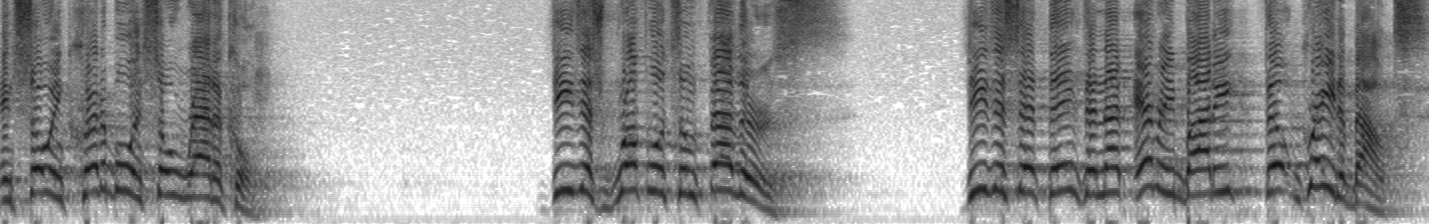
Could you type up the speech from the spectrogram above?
and so incredible and so radical. Jesus ruffled some feathers. Jesus said things that not everybody felt great about.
